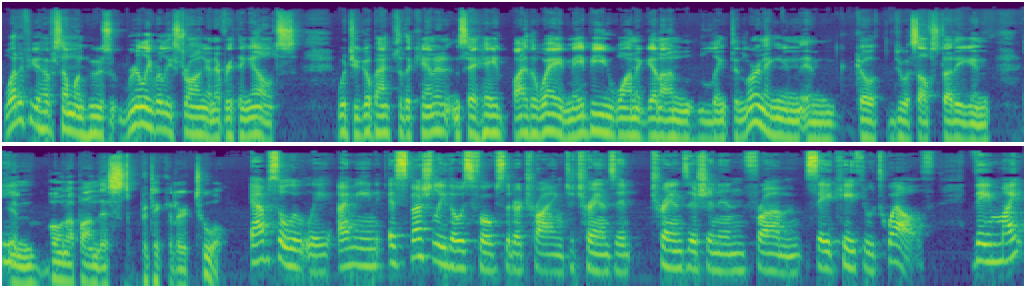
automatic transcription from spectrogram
What if you have someone who's really really strong in everything else? Would you go back to the candidate and say, hey, by the way, maybe you want to get on LinkedIn Learning and, and go do a self study and, yeah. and bone up on this particular tool? Absolutely. I mean, especially those folks that are trying to transit transition in from say K through 12. They might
